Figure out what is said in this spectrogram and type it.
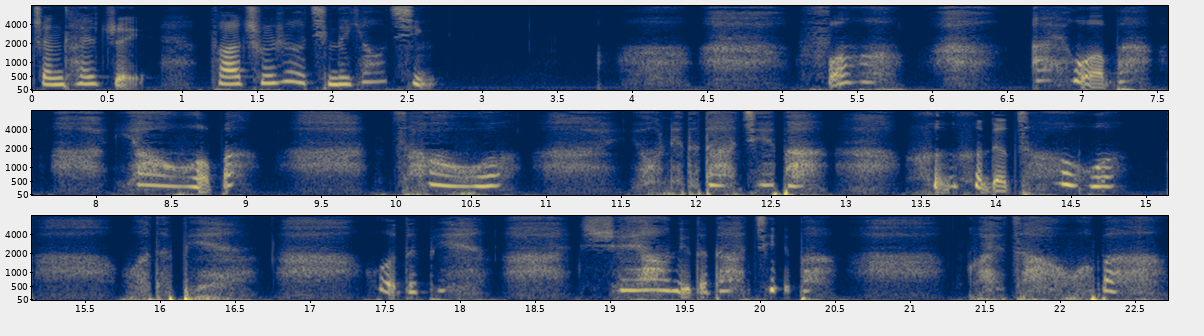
张开嘴，发出热情的邀请。风，爱我吧，要我吧，操我，用你的大鸡巴狠狠的操我，我的病，我的病，需要你的大鸡巴，快操我吧。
